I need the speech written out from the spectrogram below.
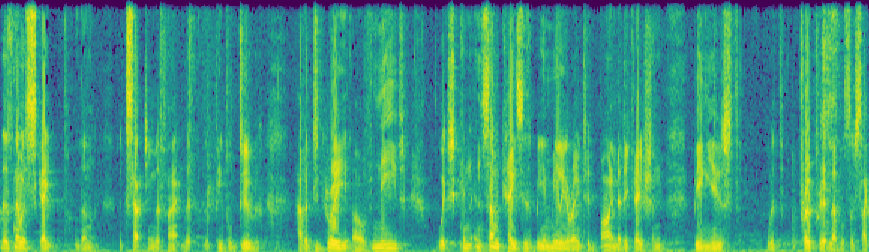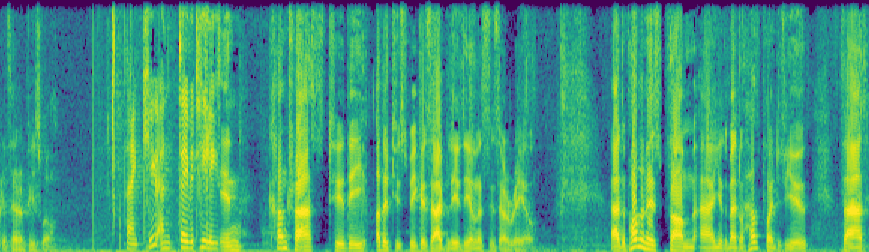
there's no escape than accepting the fact that, that people do have a degree of need which can, in some cases, be ameliorated by medication being used with appropriate levels of psychotherapy as well. Thank you. And David Healy. In contrast to the other two speakers, I believe the illnesses are real. Uh, the problem is, from uh, you know, the mental health point of view, that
